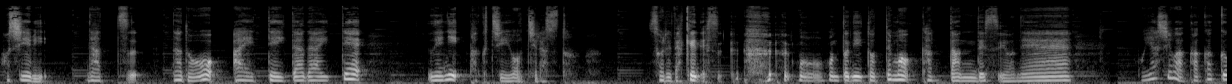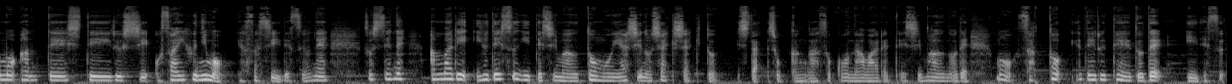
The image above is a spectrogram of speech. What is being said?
干しエビナッツなどをあえていただいて上にパクチーを散らすと。それだけです。もう本当にとっても簡単ですよね。もやしは価格も安定しているしお財布にも優しいですよね。そしてねあんまり茹ですぎてしまうともやしのシャキシャキとした食感が損なわれてしまうのでもうさっと茹でる程度でいいです。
